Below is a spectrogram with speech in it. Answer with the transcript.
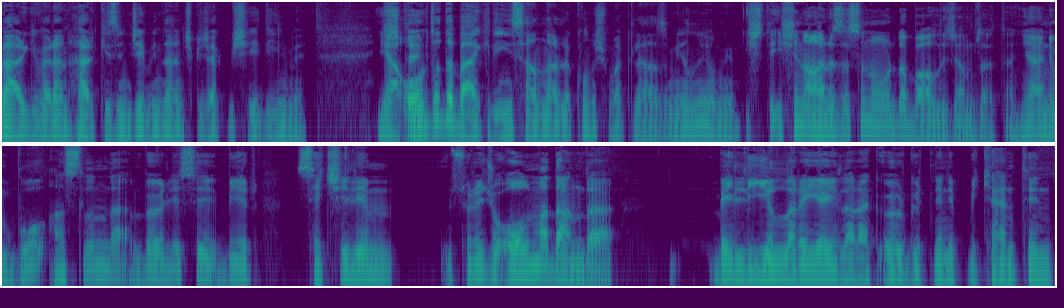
vergi veren herkesin cebinden çıkacak bir şey değil mi? Ya İşte- orada da belki de insanlarla konuşmak lazım. Yanılıyor muyum? İşte işin arızasını orada bağlayacağım zaten. Yani bu aslında böylesi bir seçilim süreci olmadan da belli yıllara yayılarak örgütlenip bir kentin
